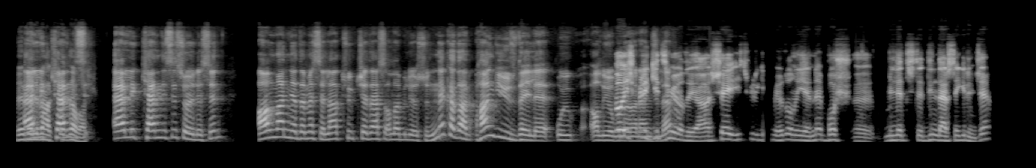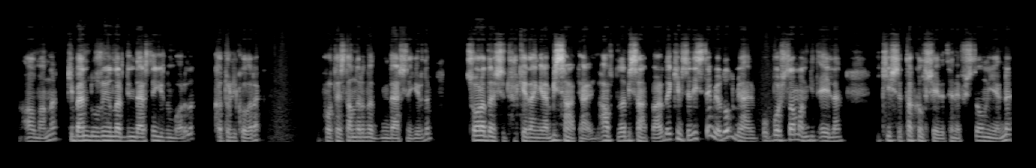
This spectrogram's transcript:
Ve böyle bir Erlik hakları da kendisi, var. Erlik kendisi söylesin. Almanya'da mesela Türkçe ders alabiliyorsun. Ne kadar hangi yüzdeyle uy- alıyor O bunu hiçbiri öğrenciler? gitmiyordu ya. Şey hiçbiri gitmiyordu. Onun yerine boş e, millet işte din dersine girince Almanlar ki ben de uzun yıllar din dersine girdim bu arada. Katolik olarak. Protestanların da din dersine girdim. Sonradan işte Türkiye'den gelen bir saat yani haftada bir saat vardı. Kimse de istemiyordu oğlum yani. Bo- boş zaman git eğlen. İki işte takıl şeyde teneffüste onun yerine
